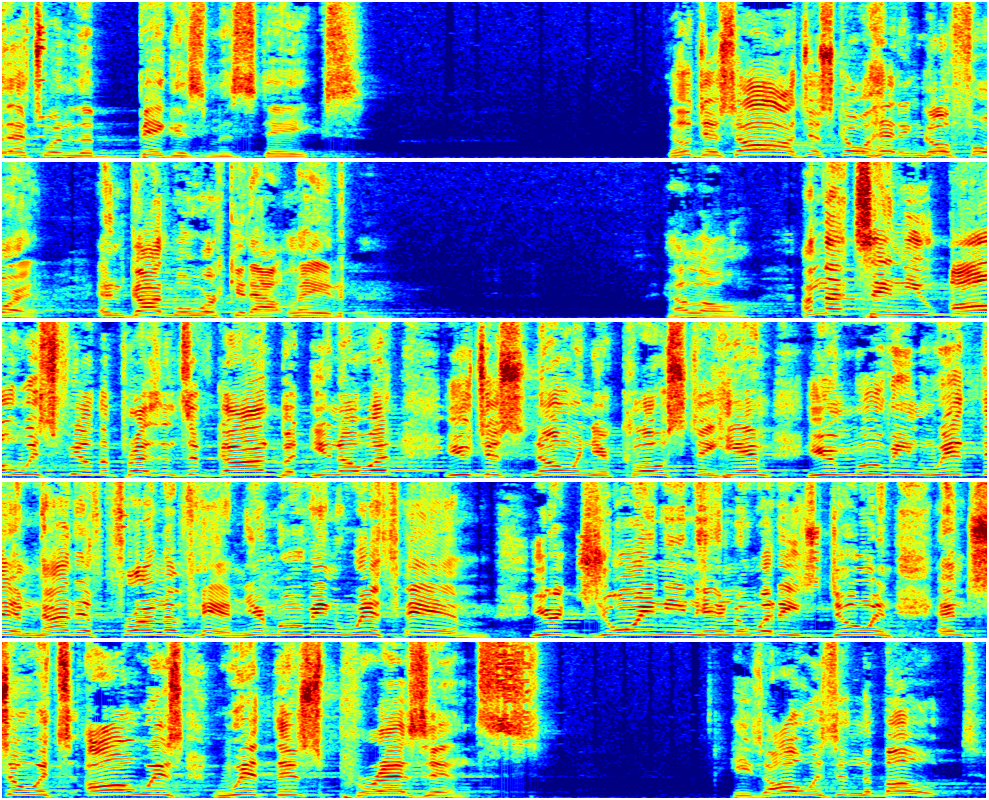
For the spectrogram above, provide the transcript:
that's one of the biggest mistakes. They'll just, oh, just go ahead and go for it, and God will work it out later. Hello. I'm not saying you always feel the presence of God, but you know what? You just know when you're close to Him, you're moving with Him, not in front of Him. You're moving with Him. You're joining Him in what He's doing. And so it's always with His presence. He's always in the boat.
